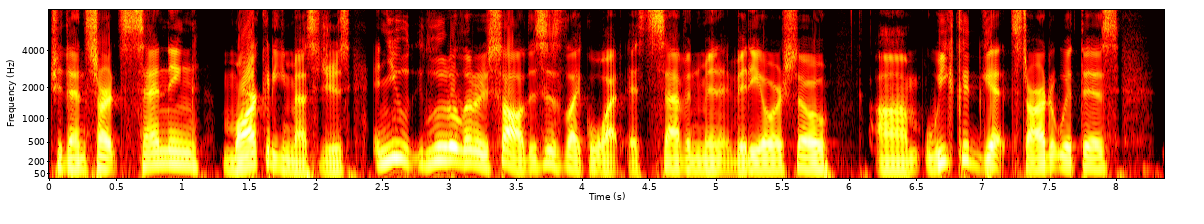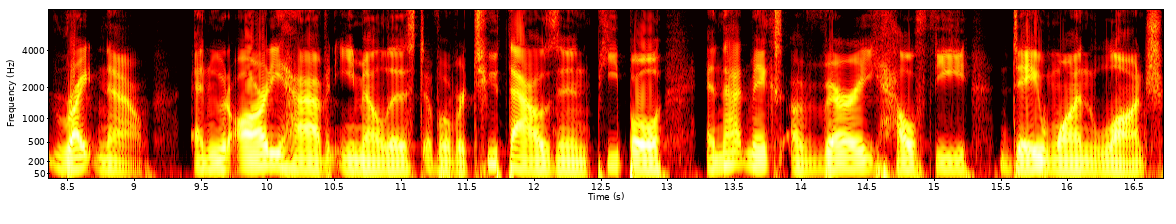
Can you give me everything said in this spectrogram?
to then start sending marketing messages. And you literally saw this is like what a seven minute video or so. Um, we could get started with this right now and we would already have an email list of over 2,000 people. And that makes a very healthy day one launch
